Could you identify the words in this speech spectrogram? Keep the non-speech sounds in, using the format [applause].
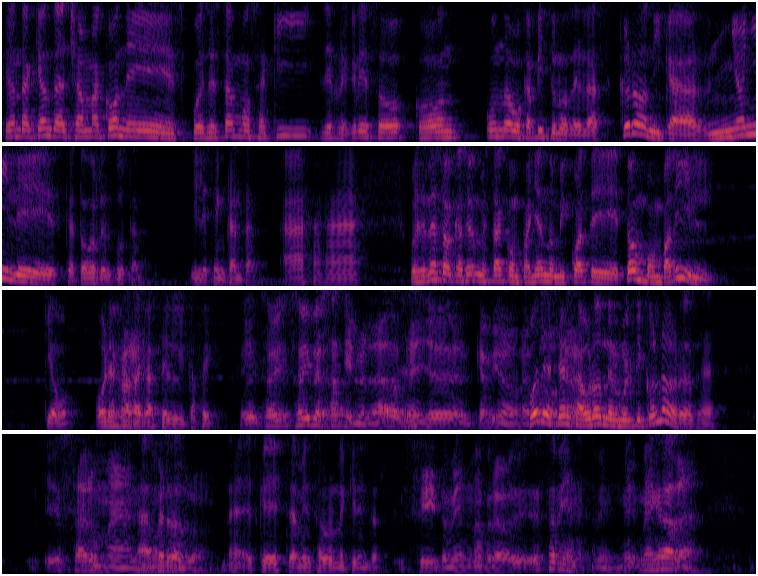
¿Qué onda, qué onda, chamacones? Pues estamos aquí de regreso con un nuevo capítulo de las crónicas ñoñiles que a todos les gustan y les encantan. Ajaja. Pues en esta ocasión me está acompañando mi cuate Tom Bombadil. ¿Qué hubo? ¿O eres. Radagast el café? Sí, soy, soy versátil, ¿verdad? O sea, yo cambio de Puede ser Sauron el multicolor, o sea. Es Saruman, Ah, no perdón. Sauron. Ah, es que este también Sauron le quiere entrar. Sí, también, no, pero eh, está bien, está bien. Me, me agrada,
